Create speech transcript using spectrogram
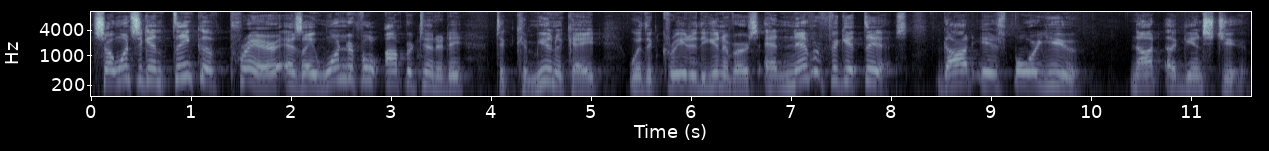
So, once again, think of prayer as a wonderful opportunity to communicate with the creator of the universe. And never forget this God is for you, not against you.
